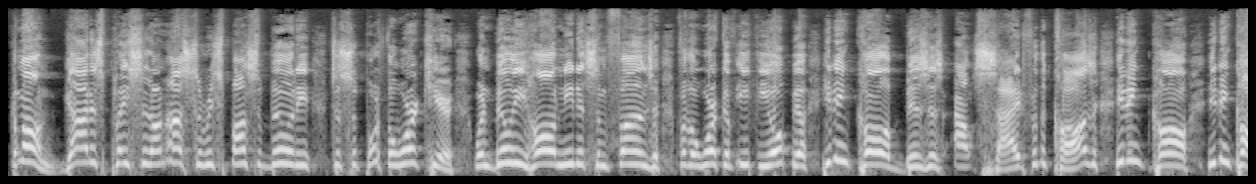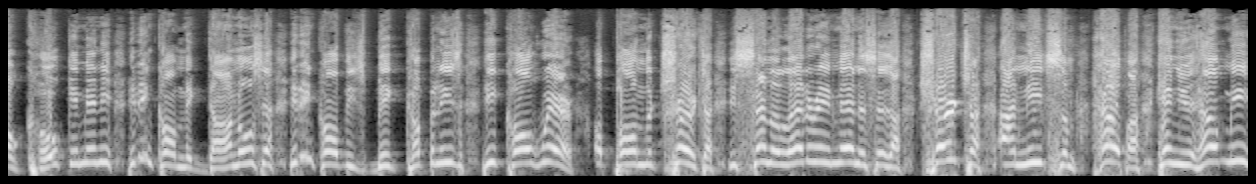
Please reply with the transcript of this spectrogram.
Come on, God has placed it on us the responsibility to support the work here. When Billy Hall needed some funds for the work of Ethiopia, he didn't call a business outside for the cause. He didn't call, he didn't call Coke, amen. He, he didn't call McDonald's. He didn't call these big companies. He called where? Upon the church. He sent a letter, amen, and says, uh, church, I need some help. Uh, can you help me?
